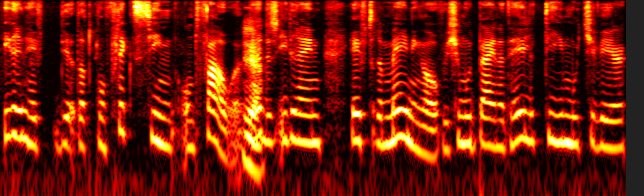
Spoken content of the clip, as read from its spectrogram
Iedereen heeft die- dat conflict zien ontvouwen. Ja. Hè? Dus iedereen heeft er een mening over. Dus je moet bijna het hele team moet je weer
